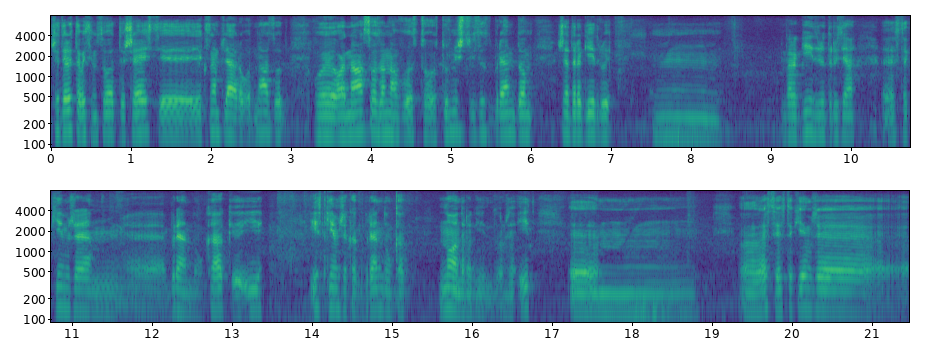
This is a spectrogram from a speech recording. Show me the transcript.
400-806 э, экземпляров. Одна, э, она создана в сотрудничестве с брендом, же, дорогие друзья, дорогие же друзья, э, с таким же э, брендом, как и, и с таким же как брендом, как, но, дорогие друзья, и эм, э, с, с таким же, э,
